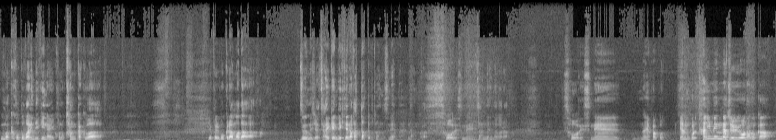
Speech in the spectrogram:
うまく言葉にできないこの感覚はやっぱり僕らまだズームじゃ体験できてなかったってことなんですね。なんか。そうですね。残念ながら。そうですね。なやっぱこういやでもこれ対面が重要なのか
